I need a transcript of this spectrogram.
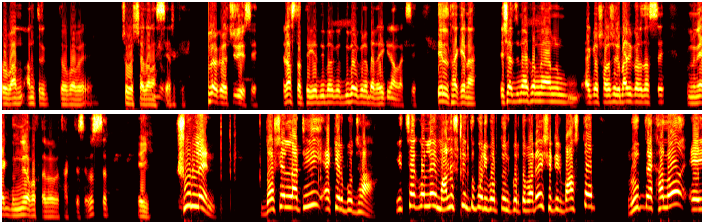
খুব আন্তরিক ভাবে শুভেচ্ছা জানাচ্ছি আর কি দুবার করে চুরি হয়েছে। রাস্তা থেকে দুবার করে দুবার করে বেড়াই কিনা লাগছে। তেল থাকে না। এসব জন্য এখন আম, একে সরাসরি বাড়ি করা যাচ্ছে। একদম নিরাপত্তা ভাবে থাকতেছে বুঝছেন? শুনলেন? দশের লাঠি একের বোঝা। ইচ্ছা করলে মানুষ কিন্তু পরিবর্তন করতে পারে। সেটির বাস্তব রূপ দেখাল এই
